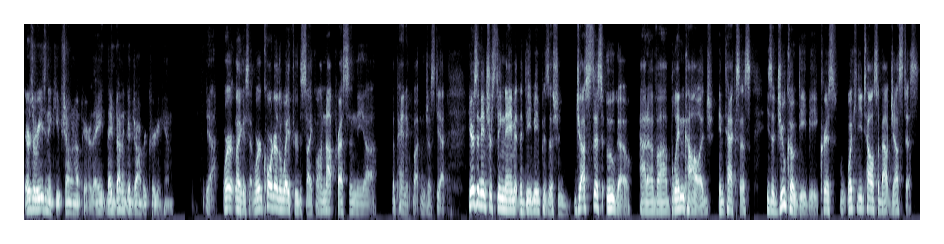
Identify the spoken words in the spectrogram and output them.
there's a reason he keeps showing up here. They they've done a good job recruiting him. Yeah, we're like I said, we're a quarter of the way through the cycle. I'm not pressing the uh the panic button just yet. Here's an interesting name at the DB position Justice Ugo out of uh, Blinn College in Texas. He's a Juco DB. Chris, what can you tell us about Justice?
